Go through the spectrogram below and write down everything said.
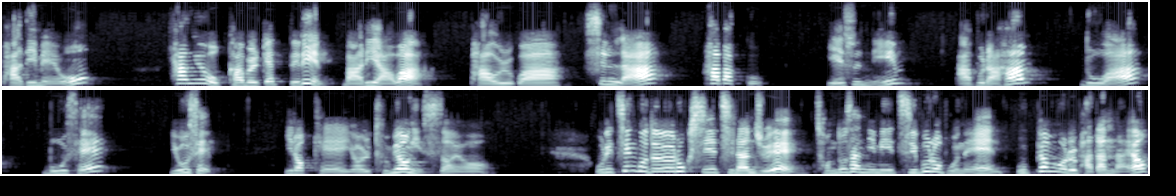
바디메오, 향유 옥합을 깨뜨린 마리아와 바울과 신라, 하박국, 예수님, 아브라함, 노아, 모세, 요셉 이렇게 12명이 있어요. 우리 친구들 혹시 지난주에 전도사님이 집으로 보낸 우편물을 받았나요?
